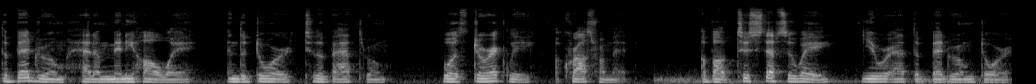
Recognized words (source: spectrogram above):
The bedroom had a mini hallway, and the door to the bathroom was directly across from it. About two steps away, you were at the bedroom door.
